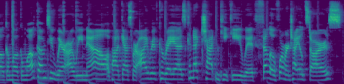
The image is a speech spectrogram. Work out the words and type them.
Welcome, welcome, welcome to Where Are We Now, a podcast where I, Rivkah Reyes, connect, chat, and kiki with fellow former child stars.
